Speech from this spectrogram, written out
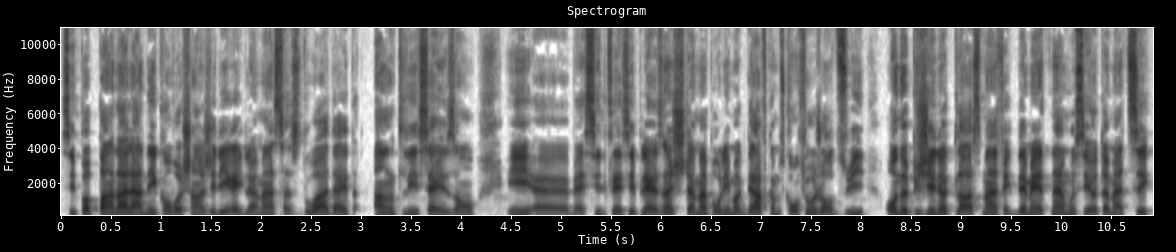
c'est pas pendant l'année qu'on va changer les règlements. Ça se doit d'être entre les saisons. Et euh, ben, c'est plaisant justement pour les mock drafts comme ce qu'on fait aujourd'hui. On a pigé notre classement. Fait que dès maintenant, moi, c'est automatique.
